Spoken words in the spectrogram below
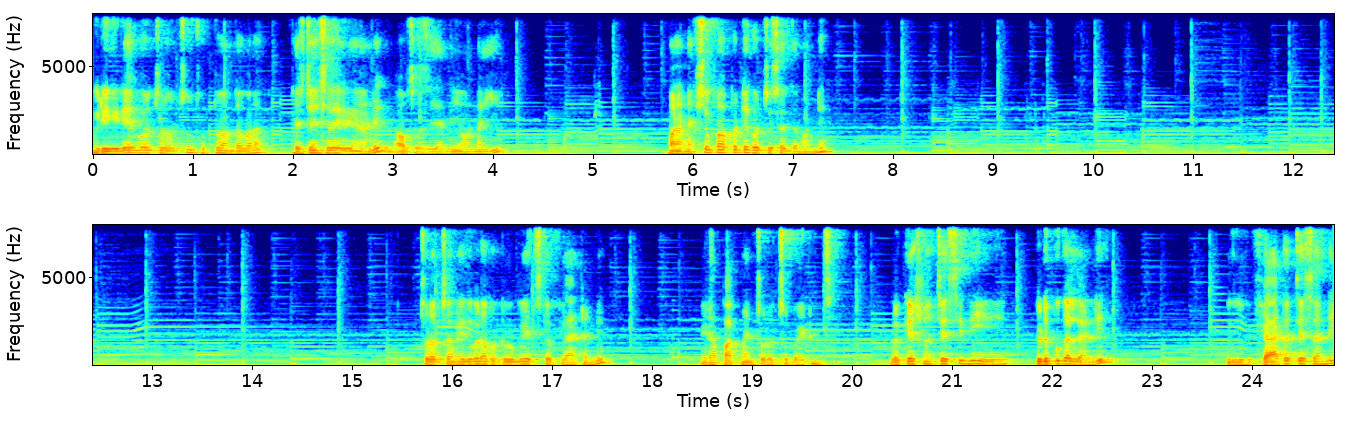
మీరు ఏరియా కూడా చూడవచ్చు చుట్టూ అంతా కూడా రెసిడెన్షియల్ ఏరియా అండి. హౌసెస్ అన్నీ ఉన్నాయి. మన నెక్స్ట్ ప్రాపర్టీకి వచ్చేసేద్దామండి. చూడొచ్చు అండి. ఇది కూడా ఒక టూ బిహెచ్కే ఫ్లాట్ అండి. మీరు అపార్ట్మెంట్ చూడొచ్చు బయట నుంచి. లొకేషన్ వచ్చేసి ఇది ఇడుపుగల్ అండి. ఇది ఫ్లాట్ వచ్చేసండి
